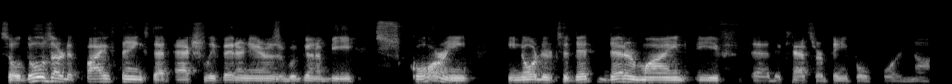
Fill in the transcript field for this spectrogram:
So those are the five things that actually veterinarians were going to be scoring in order to de- determine if uh, the cats are painful or not.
